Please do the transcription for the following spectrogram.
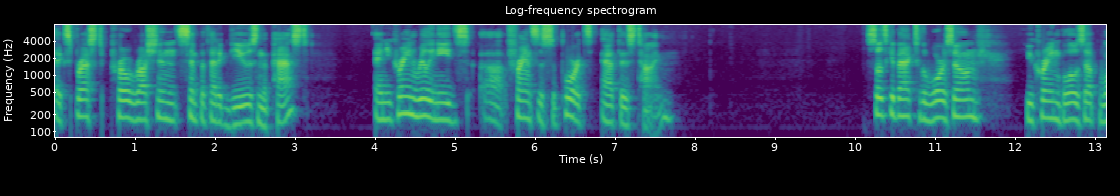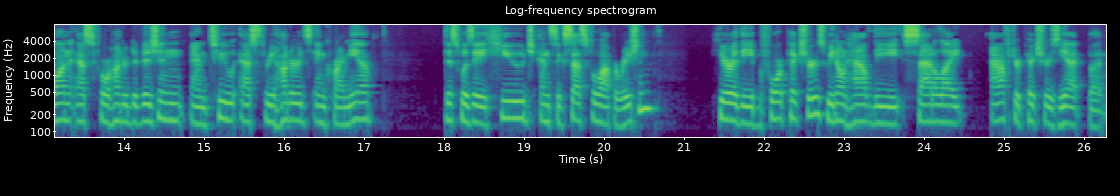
expressed pro Russian sympathetic views in the past, and Ukraine really needs uh, France's support at this time. So let's get back to the war zone. Ukraine blows up one S 400 division and two S 300s in Crimea. This was a huge and successful operation. Here are the before pictures. We don't have the satellite after pictures yet, but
